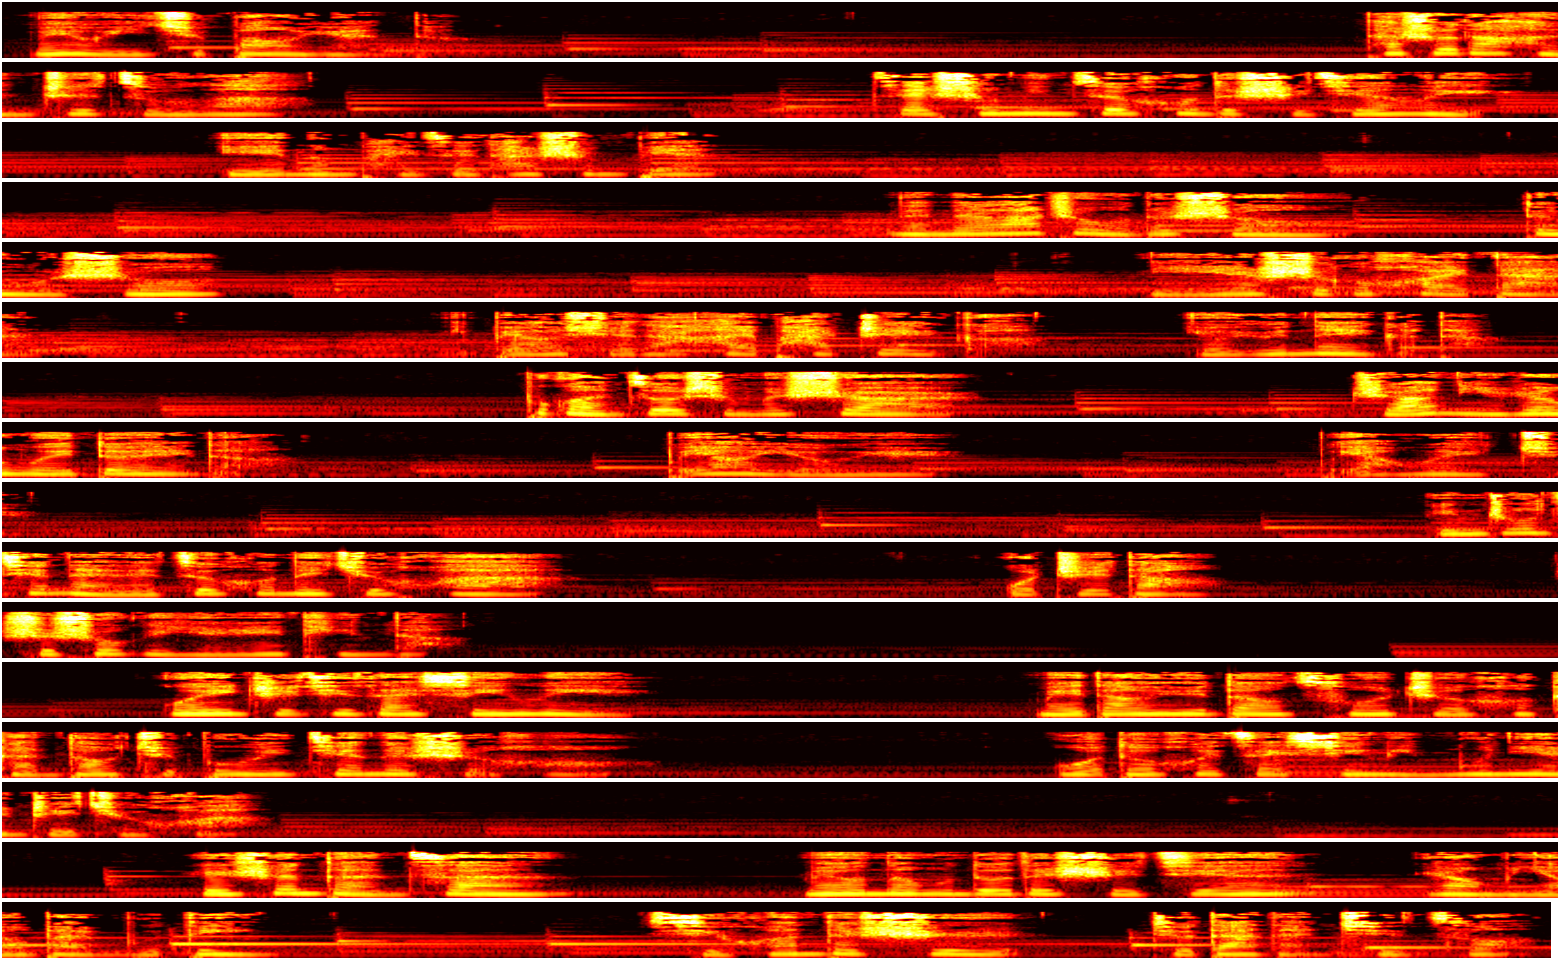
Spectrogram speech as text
没有一句抱怨的。他说他很知足了，在生命最后的时间里，爷爷能陪在他身边。奶奶拉着我的手，对我说：“你爷爷是个坏蛋，你不要学他害怕这个，犹豫那个的。不管做什么事儿，只要你认为对的，不要犹豫，不要畏惧。”临终前，奶奶最后那句话，我知道，是说给爷爷听的。我一直记在心里。每当遇到挫折和感到举步维艰的时候，我都会在心里默念这句话。人生短暂，没有那么多的时间让我们摇摆不定。喜欢的事就大胆去做，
